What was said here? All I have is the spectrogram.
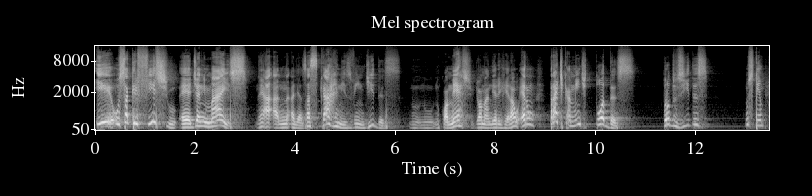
E o sacrifício é, de animais, né, a, a, aliás, as carnes vendidas no, no, no comércio, de uma maneira geral, eram praticamente todas produzidas nos templos.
